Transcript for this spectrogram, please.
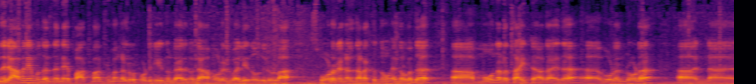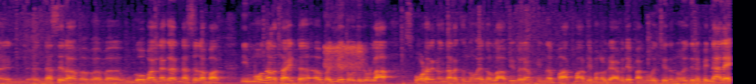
ഇന്ന് രാവിലെ മുതൽ തന്നെ പാക് മാധ്യമങ്ങൾ റിപ്പോർട്ട് ചെയ്യുന്നുണ്ടായിരുന്നു ലാഹോറിൽ വലിയ തോതിലുള്ള സ്ഫോടനങ്ങൾ നടക്കുന്നു എന്നുള്ളത്. മൂന്നിടത്തായിട്ട് അതായത് വോളൻ റോഡ് നസീറ ഗോപാൽ നഗർ നസീറാബാദ്. ഈ മൂന്നിടത്തായിട്ട് വലിയ തോതിലുള്ള സ്ഫോടനങ്ങൾ നടക്കുന്നു എന്നുള്ള വിവരം ഇന്ന് പാക് മാധ്യമങ്ങൾ രാവിലെ പങ്കുവച്ചിരുന്നു. ഇതിന് പിന്നാലെ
